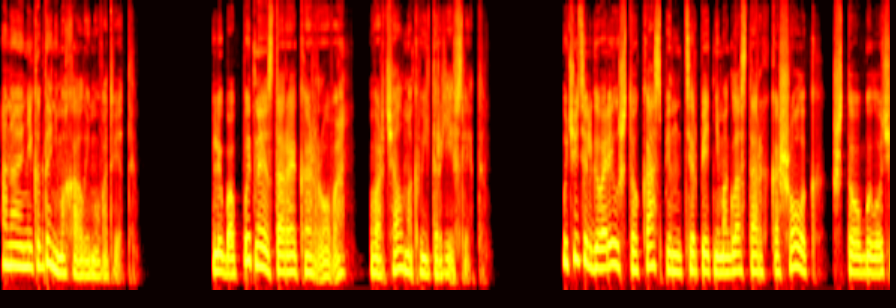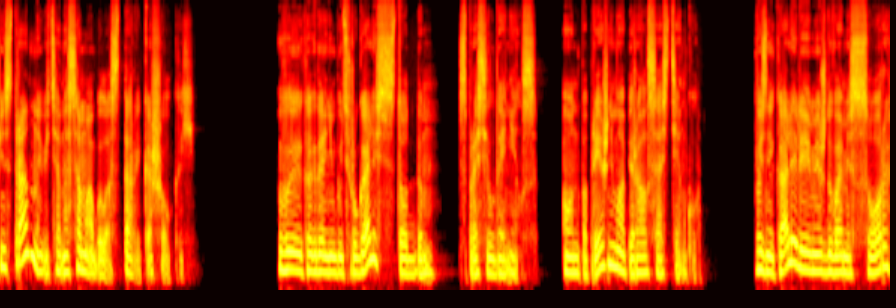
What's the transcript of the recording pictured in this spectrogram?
Она никогда не махала ему в ответ. «Любопытная старая корова», — ворчал Маквитер ей вслед. Учитель говорил, что Каспин терпеть не могла старых кошелок, что было очень странно, ведь она сама была старой кошелкой. «Вы когда-нибудь ругались с Тоддом?» — спросил Дэниелс. Он по-прежнему опирался о стенку. «Возникали ли между вами ссоры?»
